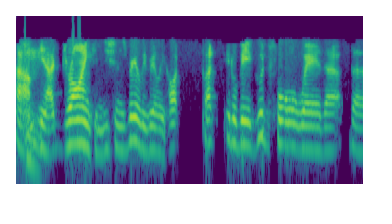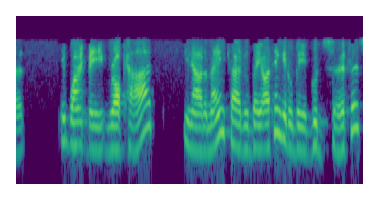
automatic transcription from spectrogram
Um, mm. You know, drying conditions, really, really hot, but it'll be a good four where the the it won't be rock hard. You know what I mean? So it'll be. I think it'll be a good surface,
